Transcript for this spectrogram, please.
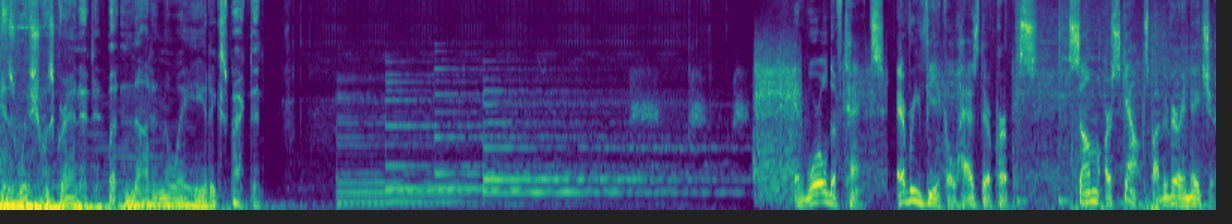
His wish was granted, but not in the way he had expected. In World of Tanks, every vehicle has their purpose. Some are scouts by their very nature.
